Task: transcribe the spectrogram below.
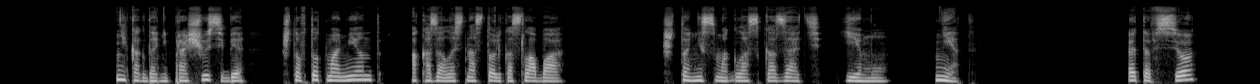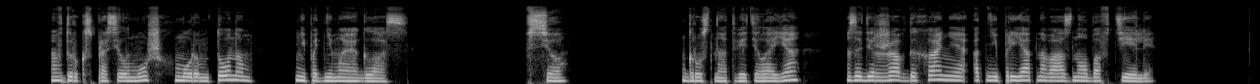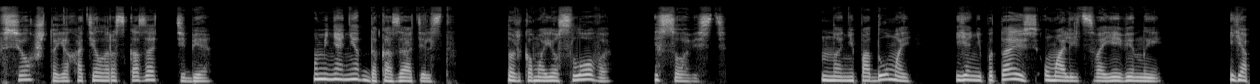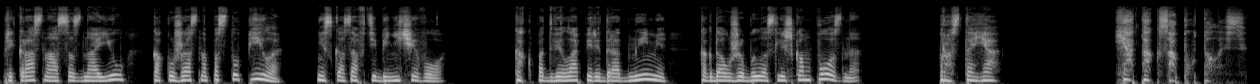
Никогда не прощу себе, что в тот момент оказалась настолько слаба, что не смогла сказать ему «нет». «Это все?» — вдруг спросил муж хмурым тоном, не поднимая глаз. «Все», грустно ответила я, задержав дыхание от неприятного озноба в теле. «Все, что я хотела рассказать тебе. У меня нет доказательств, только мое слово и совесть. Но не подумай, я не пытаюсь умолить своей вины. Я прекрасно осознаю, как ужасно поступила, не сказав тебе ничего. Как подвела перед родными, когда уже было слишком поздно. Просто я «Я так запуталась,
